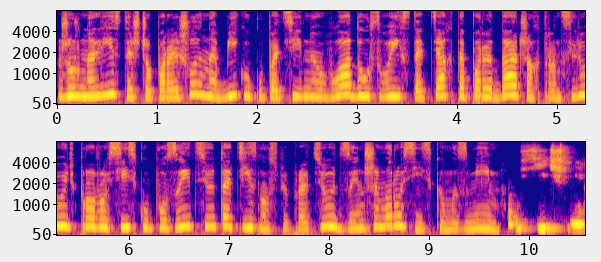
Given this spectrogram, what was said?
Журналісти, що перейшли на бік окупаційної влади у своїх статтях та передачах, транслюють проросійську позицію та тісно співпрацюють з іншими російськими ЗМІ. У січні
